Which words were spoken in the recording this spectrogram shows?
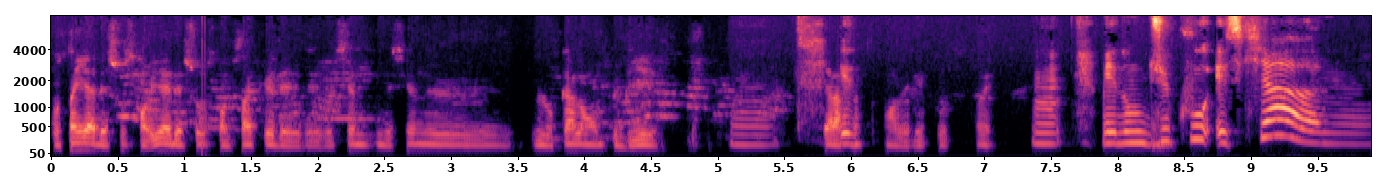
pourtant, il y a des choses, comme- il y a des choses comme ça que les, les, chaînes, les chaînes euh, locales ont publiées. Mm. Et. Oui. Mm. Mais donc, du coup, est-ce qu'il y a. euh,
